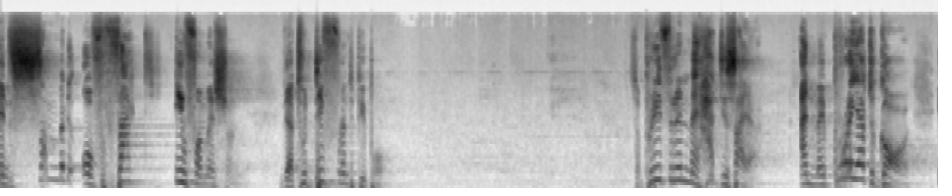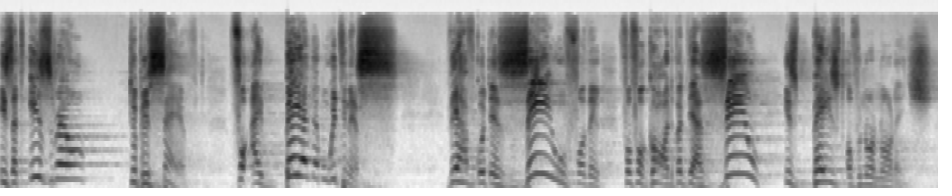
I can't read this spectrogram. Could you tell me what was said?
and somebody of that information. They are two different people. So, brethren, my heart desire and my prayer to God is that Israel to be saved. For I bear them witness. They have got a zeal for, the, for, for God, but their zeal is based of no knowledge.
